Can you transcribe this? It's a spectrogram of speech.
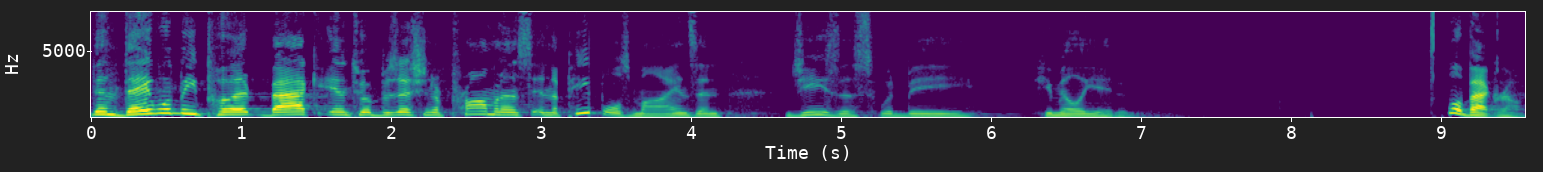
then they would be put back into a position of prominence in the people's minds, and Jesus would be humiliated. A little background.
